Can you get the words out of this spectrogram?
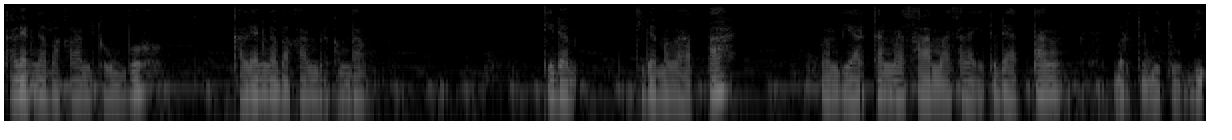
kalian nggak bakalan tumbuh kalian nggak bakalan berkembang. Tidak tidak mengapa membiarkan masalah-masalah itu datang bertubi-tubi.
